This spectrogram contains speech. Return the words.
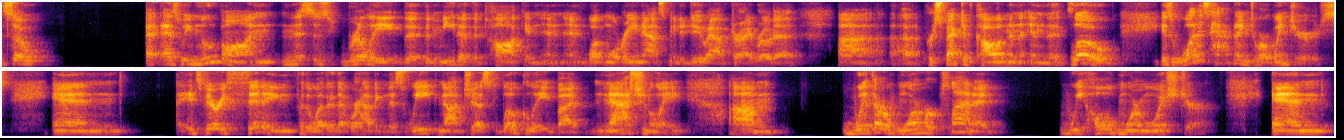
so as we move on, and this is really the, the meat of the talk and, and, and what Maureen asked me to do after I wrote a, uh, a perspective column in the, in the Globe, is what is happening to our winters? And it's very fitting for the weather that we're having this week, not just locally, but nationally. Um, with our warmer planet, we hold more moisture. And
